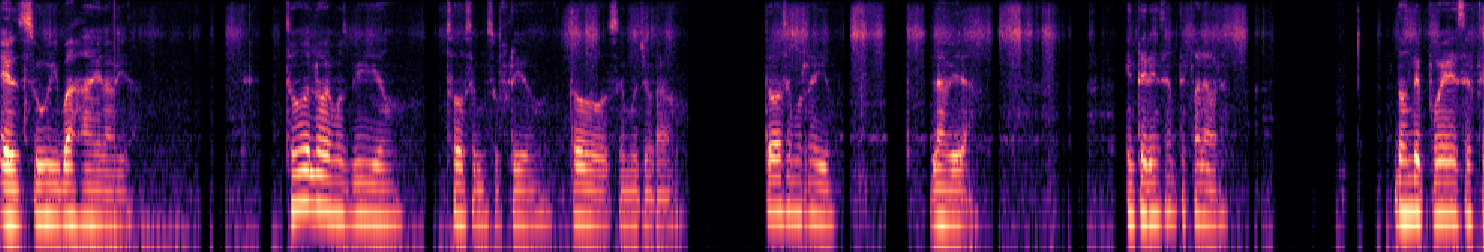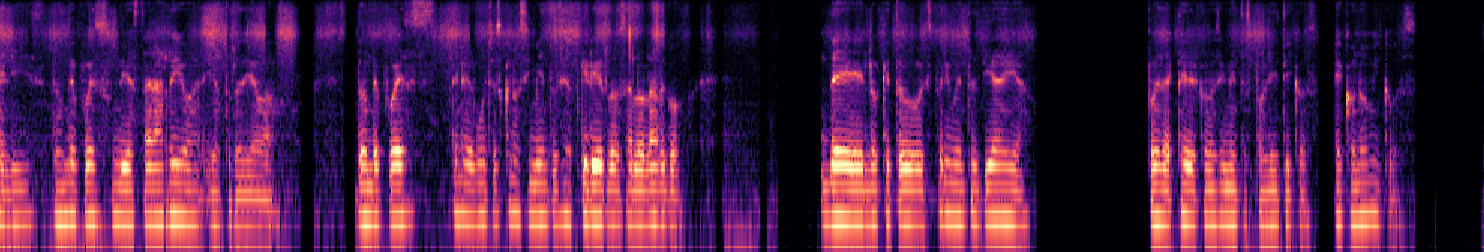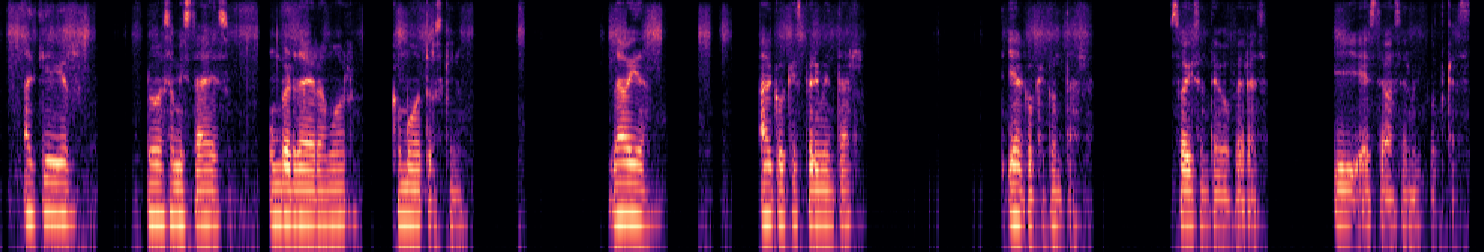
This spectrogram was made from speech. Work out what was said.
de la vida. Todos lo hemos vivido, todos hemos sufrido, todos hemos llorado, todos hemos reído. La vida. Interesante palabra. Donde puedes ser feliz, donde puedes un día estar arriba y otro día abajo. Donde puedes tener muchos conocimientos y adquirirlos a lo largo de lo que tú experimentas día a día. Puedes adquirir conocimientos políticos, económicos, adquirir nuevas amistades, un verdadero amor como otros que no. La vida, algo que experimentar y algo que contar. Soy Santiago Pedraza y este va a ser mi podcast.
